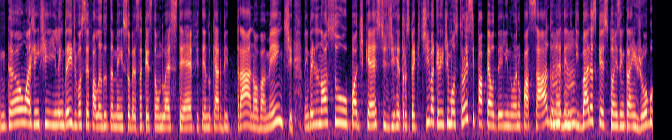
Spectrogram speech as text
então a gente, e lembrei de você falando também sobre essa questão do STF tendo que arbitrar novamente, lembrei do nosso podcast podcast de retrospectiva que a gente mostrou esse papel dele no ano passado, uhum. né? Tendo uhum. que várias questões entrar em jogo,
